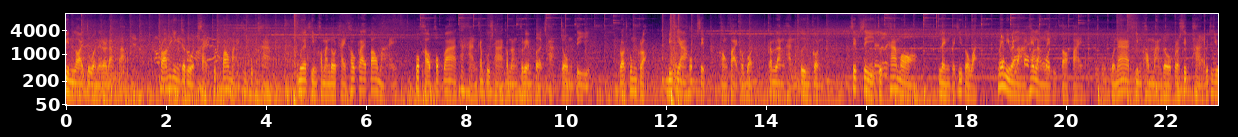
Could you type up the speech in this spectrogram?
บินลอยตัวในระดับต่ำพร้อมยิงจรวดใส่ทุกเป้าหมายที่คุกคาม เมื่อทีมคอมมานโดไทยเข้าใกล้เป้าหมาย พวกเขาพบว่าทหารกัมพูชากำลังเตรียมเปิดฉากโจมตี รถหุ้มเกราะ BTR 60 ของฝ่ายกบฏกำลังหันปืนกล 14.5 ม เล็งไปที่ตัววัด ไม่มีเวลาให้ลังเลอีกต่อไป หัวหน้าทีมคอมมานโดกระซิบผ่านวิทยุ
